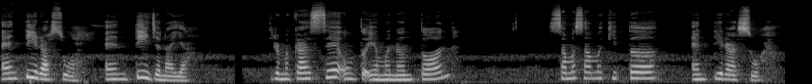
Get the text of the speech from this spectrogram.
Anti rasuah, anti jenayah. Terima kasih untuk yang menonton. Sama-sama kita anti rasuah.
